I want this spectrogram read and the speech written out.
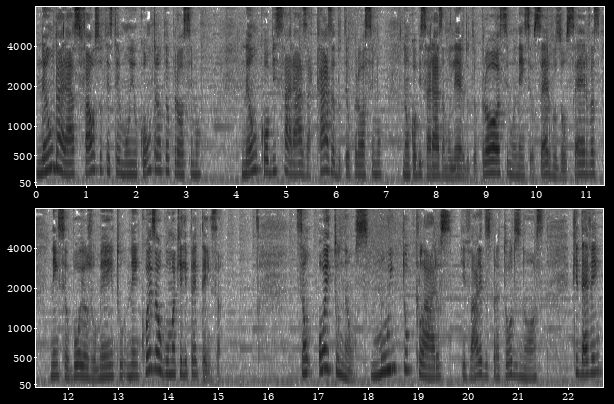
não darás falso testemunho contra o teu próximo, não cobiçarás a casa do teu próximo, não cobiçarás a mulher do teu próximo, nem seus servos ou servas, nem seu boi ou jumento, nem coisa alguma que lhe pertença. São oito nãos muito claros e válidos para todos nós que devem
